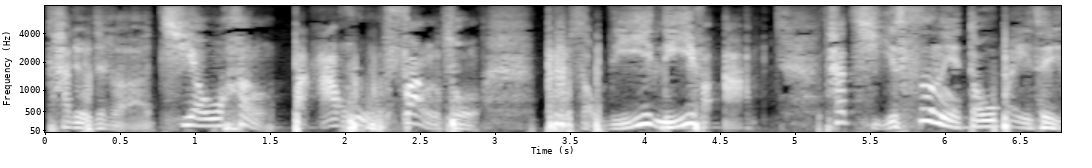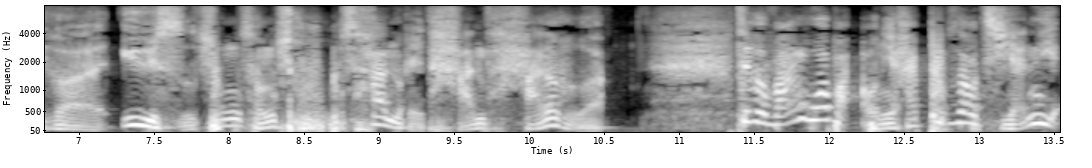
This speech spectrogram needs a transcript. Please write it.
他就这个骄横跋扈放纵，不守礼礼法，他几次呢都被这个御史中丞楚粲给弹弹劾。这个王国宝呢还不知道检点，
